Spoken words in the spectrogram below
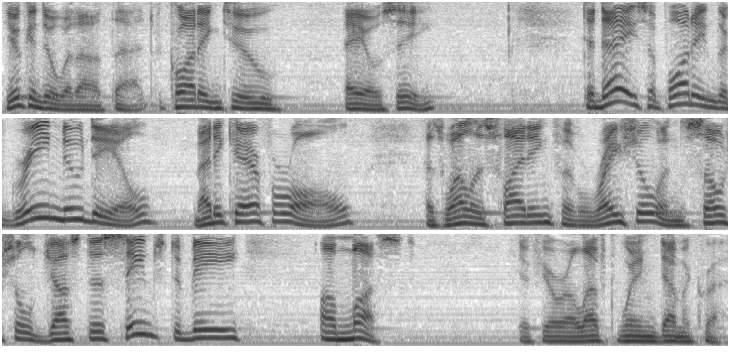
You can do without that, according to AOC. Today, supporting the Green New Deal, Medicare for All, as well as fighting for racial and social justice, seems to be a must if you're a left wing Democrat.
